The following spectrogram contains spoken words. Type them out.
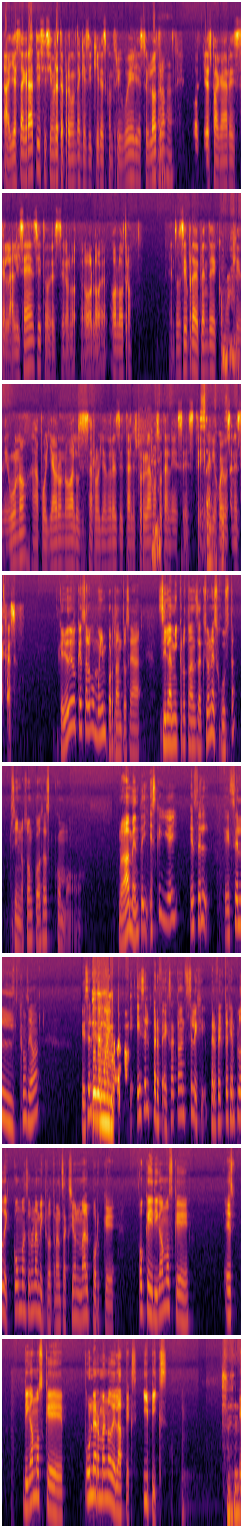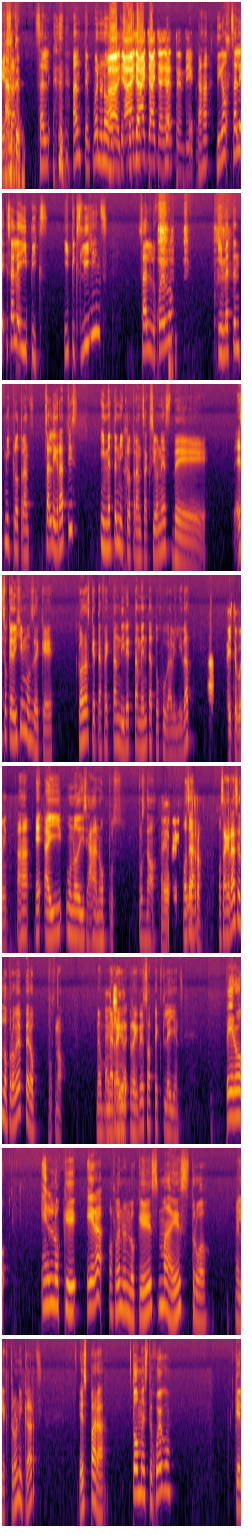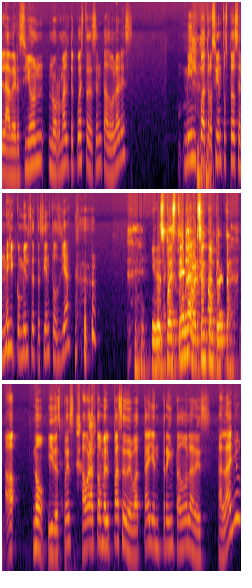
Ahí está gratis y siempre te preguntan que si quieres contribuir y esto y lo otro. Ajá. O si quieres pagar este, la licencia y todo este o lo, o lo- o lo otro. Entonces siempre depende como que de uno apoyar o no a los desarrolladores de tales programas o tales este, Exacto. videojuegos en este caso. Que yo digo que es algo muy importante. O sea, si la microtransacción es justa, si no son cosas como. Nuevamente, es que EA es el. Es el. ¿Cómo se llama? Es el. Tiene muy mala. Es el exactamente es el perfecto ejemplo de cómo hacer una microtransacción mal. Porque. Ok, digamos que. Es. Digamos que. Un hermano del Apex, Epix. Esa-. Sale. Anthem. Bueno, no. ah, es que- ya, es que- ya, ya, ya, ya no, entendí. Ajá, digamos, sale, sale Epix. Epix Legends, sale el juego y meten microtrans... Sale gratis y meten microtransacciones de... Eso que dijimos, de que cosas que te afectan directamente a tu jugabilidad. Pay to win. Ajá, eh, ahí uno dice, ah, no, pues, pues no. Eh, O sea, otro. O sea, gracias, lo probé, pero pues no. Me, regreso a Apex Legends. Pero en lo que era, o sea, bueno, en lo que es maestro Electronic Arts, es para, toma este juego, que la versión normal te cuesta 60 dólares, 1400 pesos en México, 1700 ya. Y después ten la versión completa. Ah, no, y después, ahora toma el pase de batalla en 30 dólares al año.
